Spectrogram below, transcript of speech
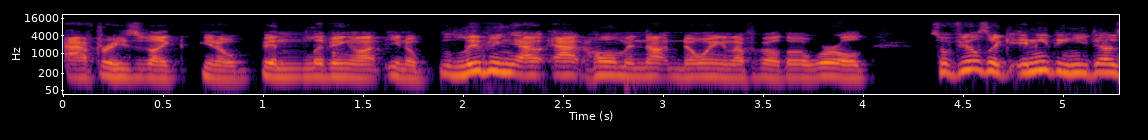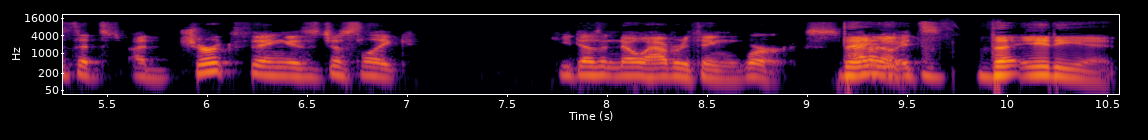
after he's like, you know, been living on, you know, living out at home and not knowing enough about the world. So it feels like anything he does that's a jerk thing is just like he doesn't know how everything works. The, I don't know. It's the idiot.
